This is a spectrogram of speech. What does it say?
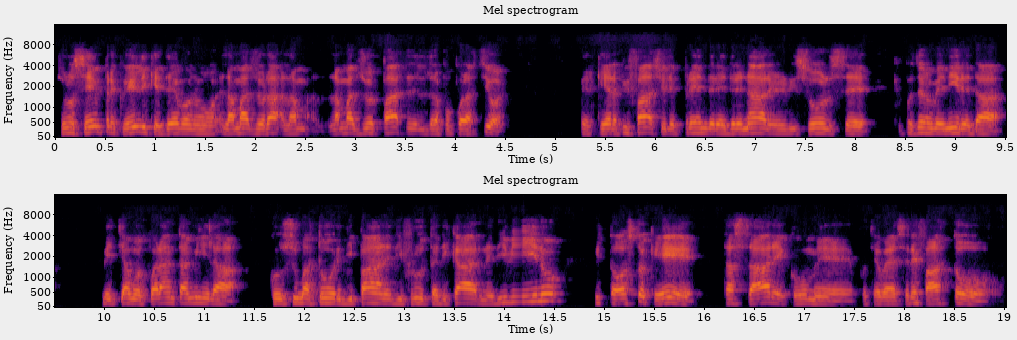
sono sempre quelli che devono, la, maggior, la, la maggior parte del, della popolazione, perché era più facile prendere e drenare le risorse che potevano venire da, mettiamo, 40.000 consumatori di pane, di frutta, di carne, di vino, piuttosto che tassare come poteva essere fatto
